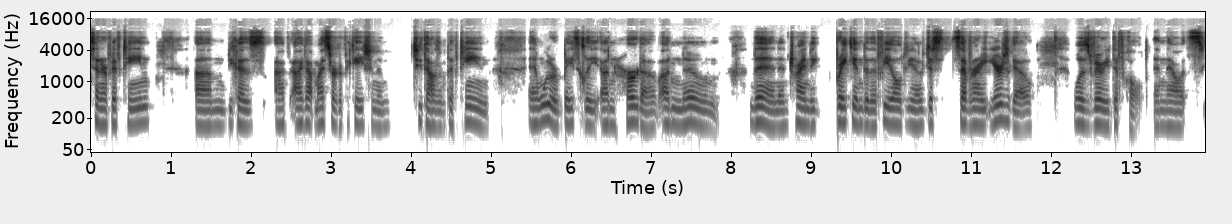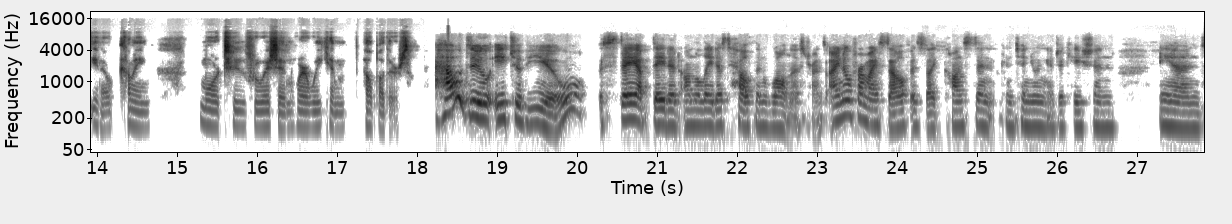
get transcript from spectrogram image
10 or 15, um, because I, I got my certification in 2015 and we were basically unheard of unknown then and trying to break into the field you know just seven or eight years ago was very difficult and now it's you know coming more to fruition where we can help others. How do each of you stay updated on the latest health and wellness trends? I know for myself it's like constant continuing education and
